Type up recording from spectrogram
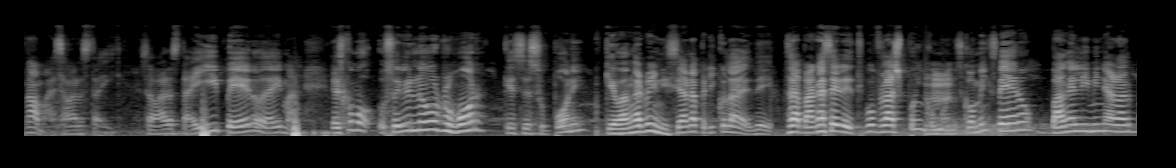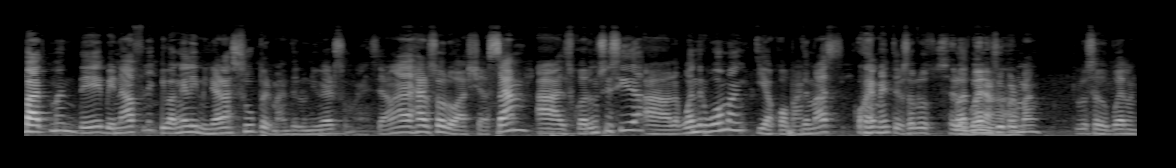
No, ma, esa vara está ahí. Esa vara está ahí, pero de ahí, ma. Es como, usted vio un nuevo rumor que se supone que van a reiniciar la película de. de- o sea, van a hacer el tipo Flashpoint, como en los cómics, pero van a eliminar al Batman de Ben Affleck y van a eliminar a Superman del universo, ma. Se van a dejar solo a Shazam, al Escuadrón Suicida, a Wonder Woman y a Aquaman. Además, obviamente, solo Se Batman y. Superman. Se los vuelan.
